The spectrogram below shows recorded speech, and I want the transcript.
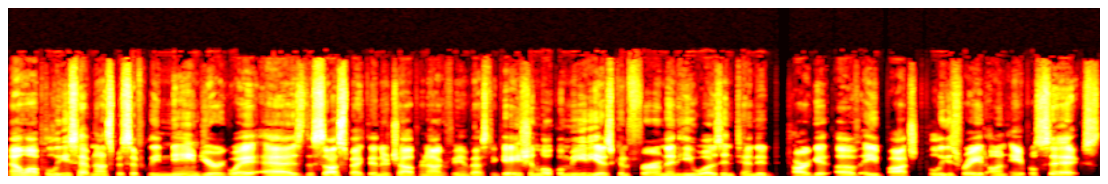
Now, while police have not specifically named Uruguay as the suspect in their child pornography investigation, local media has confirmed that he was intended target of a botched police raid on April 6th.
